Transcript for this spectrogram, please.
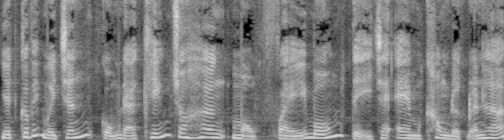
dịch COVID-19 cũng đã khiến cho hơn 1,4 tỷ trẻ em không được đến lớp.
